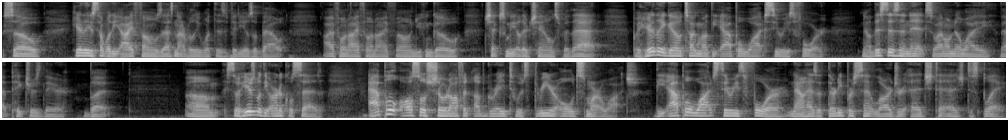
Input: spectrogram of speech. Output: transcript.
So here they just talk about the iPhones. That's not really what this video is about iPhone, iPhone, iPhone. You can go check some of the other channels for that. But here they go talking about the Apple Watch Series 4. Now, this isn't it, so I don't know why that picture's there. But um, so here's what the article says Apple also showed off an upgrade to its three year old smartwatch. The Apple Watch Series 4 now has a 30% larger edge to edge display.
